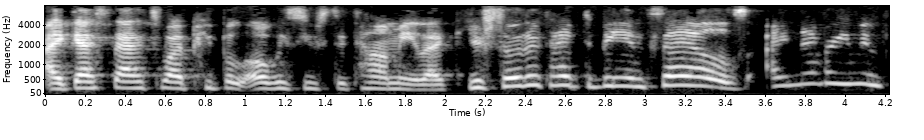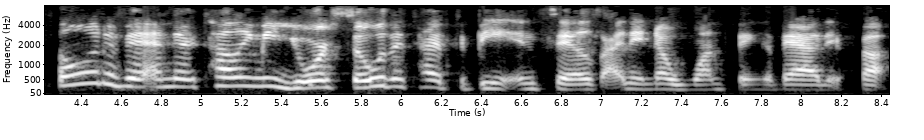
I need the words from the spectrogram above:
I guess that's why people always used to tell me, like, you're so the type to be in sales. I never even thought of it. And they're telling me you're so the type to be in sales. I didn't know one thing about it. But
